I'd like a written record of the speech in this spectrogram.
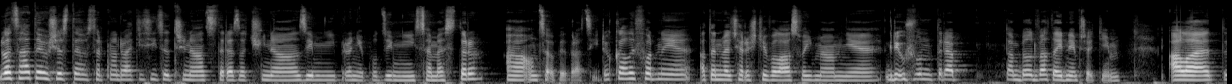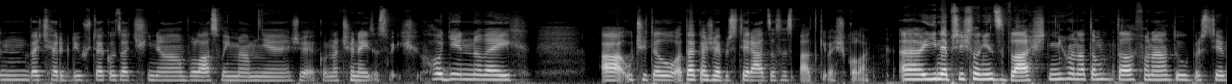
26. srpna 2013 teda začíná zimní pro ně podzimní semestr a on se opět vrací do Kalifornie a ten večer ještě volá svojí mámě, kdy už on teda tam byl dva týdny předtím, ale ten večer, kdy už to jako začíná, volá svojí mámě, že je jako nadšenej ze svých hodin nových a učitelů a tak a že je prostě rád zase zpátky ve škole. Uh, jí nepřišlo nic zvláštního na tom telefonátu, prostě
